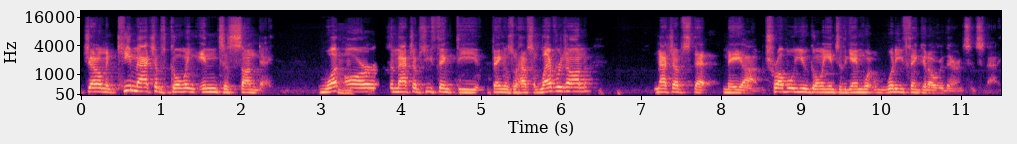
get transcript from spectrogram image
gentlemen, key matchups going into Sunday. What mm-hmm. are the matchups you think the Bengals will have some leverage on? matchups that may um, trouble you going into the game. What, what are you thinking over there in Cincinnati?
